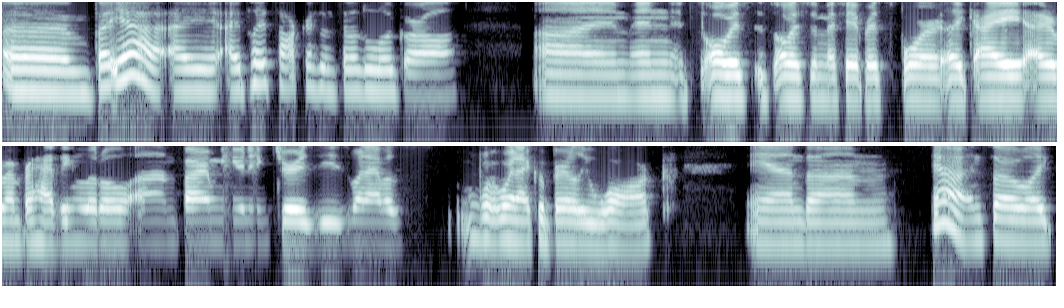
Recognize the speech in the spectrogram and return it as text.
um, but yeah, I I played soccer since I was a little girl, um, and it's always it's always been my favorite sport. Like I I remember having little um, Bayern Munich jerseys when I was when I could barely walk, and um, yeah, and so like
